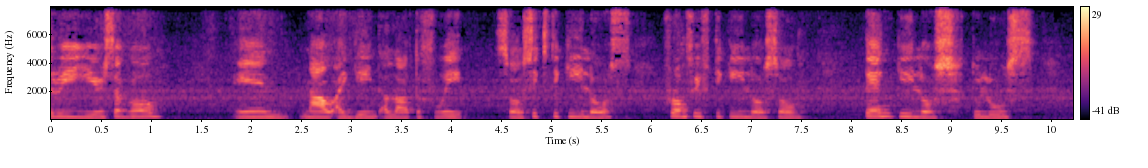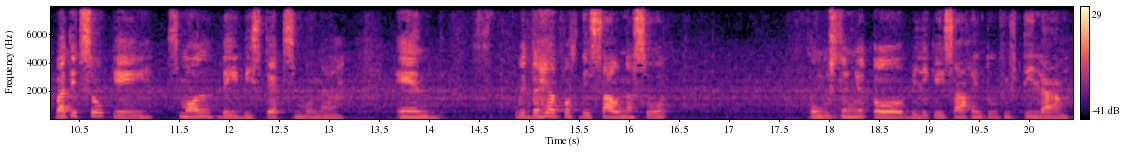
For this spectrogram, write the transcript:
Three years ago. And now I gained a lot of weight. So 60 kilos from 50 kilos. So 10 kilos to lose. But it's okay. Small baby steps muna. And with the help of this sauna suit, kung gusto nyo to, bili kayo sa akin 250 lang.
